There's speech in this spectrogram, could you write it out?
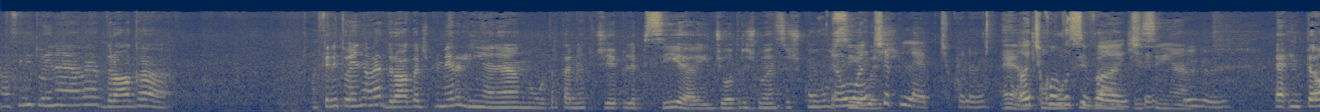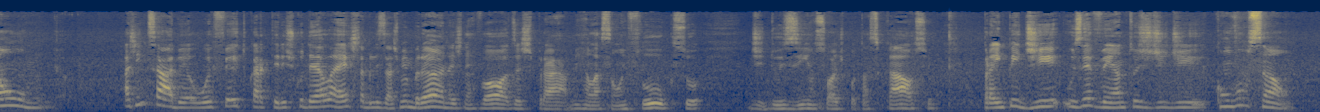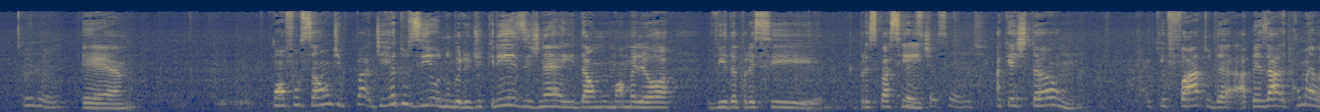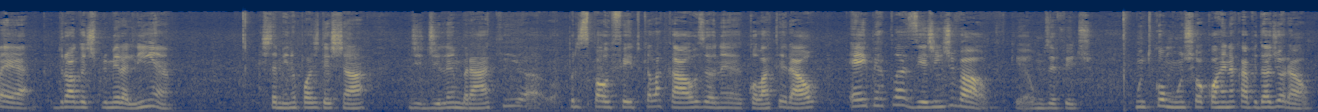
A fenitoína ela é droga. A fenitoína é droga de primeira linha, né? No tratamento de epilepsia e de outras doenças É convulsivas. um antiepiléptico, né? É, Anticonvulsivante. sim, é. Uhum. É, então, a gente sabe, o efeito característico dela é estabilizar as membranas nervosas pra, em relação ao influxo de, dos íons sódio, potássio e cálcio, para impedir os eventos de, de convulsão. Uhum. É, com a função de, de reduzir o número de crises né, e dar uma melhor vida para esse, pra esse paciente. Esse paciente. A questão é que o fato da. Apesar. Como ela é droga de primeira linha, a gente também não pode deixar de, de lembrar que ah, o principal efeito que ela causa, né, colateral, é a hiperplasia gengival, que é um dos efeitos muito comuns que ocorrem na cavidade oral.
